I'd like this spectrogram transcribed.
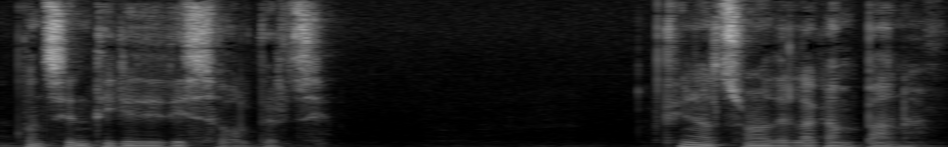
consentirgli di dissolversi, fino al suono della campana.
